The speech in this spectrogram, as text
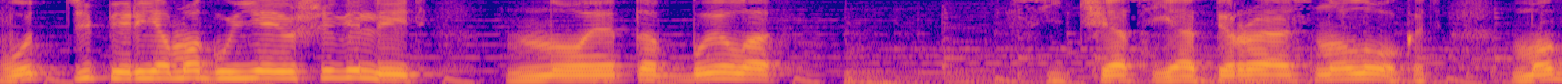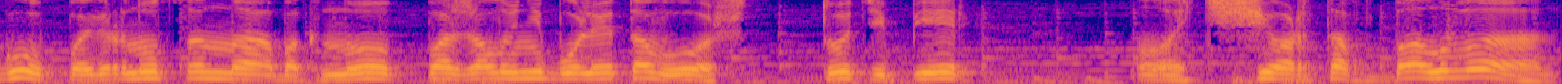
вот теперь я могу ею шевелить. Но это было Сейчас я опираюсь на локоть. Могу повернуться на бок, но, пожалуй, не более того. Что теперь? О, чертов болван!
